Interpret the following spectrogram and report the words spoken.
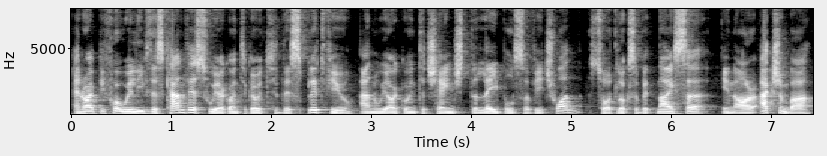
And right before we leave this canvas, we are going to go to the split view and we are going to change the labels of each one so it looks a bit nicer in our action bar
